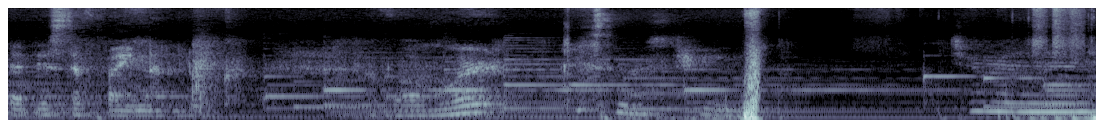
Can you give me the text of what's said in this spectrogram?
That is the final look Christmas tree. Tcharam!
